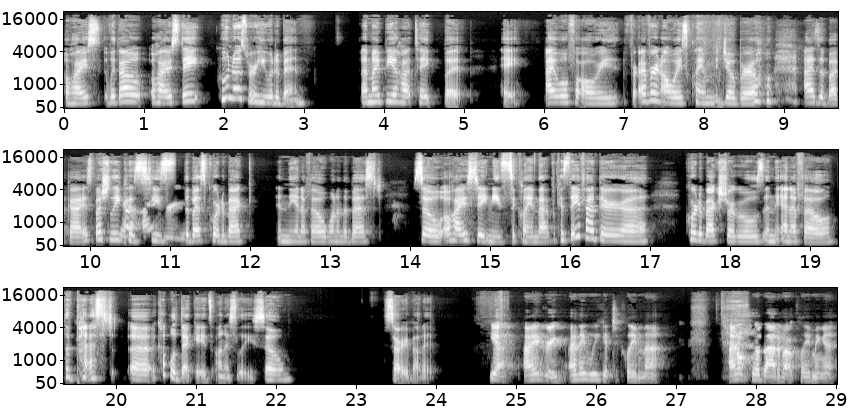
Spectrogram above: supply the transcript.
Ohio without Ohio State, who knows where he would have been? That might be a hot take, but hey, I will for always, forever and always claim Joe Burrow as a Buckeye, especially because yeah, he's agree. the best quarterback in the NFL, one of the best. So Ohio State needs to claim that because they've had their uh, quarterback struggles in the NFL the past uh, couple decades, honestly. So sorry about it. Yeah, I agree. I think we get to claim that. I don't feel bad about claiming it.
